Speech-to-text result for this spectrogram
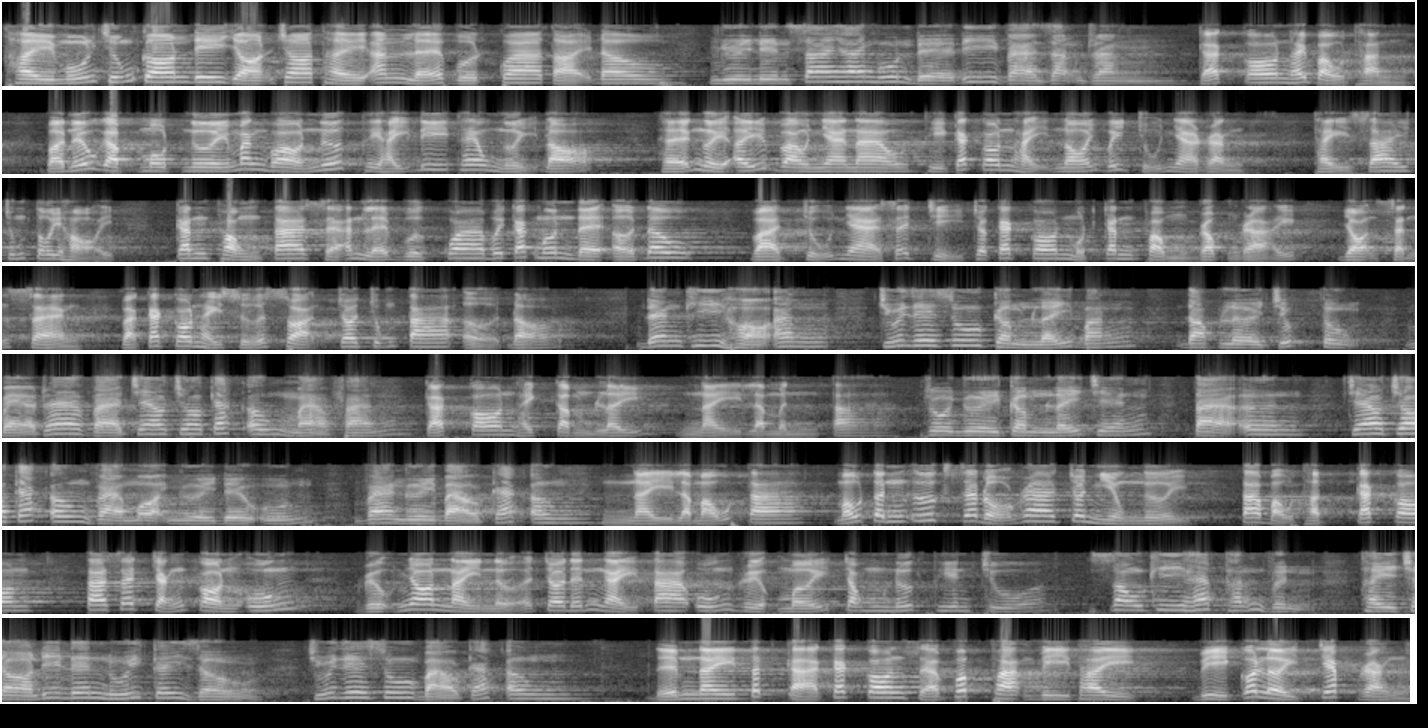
Thầy muốn chúng con đi dọn cho thầy ăn lễ vượt qua tại đâu? Người liền sai hai môn đệ đi và dặn rằng, Các con hãy vào thành, và nếu gặp một người mang vò nước thì hãy đi theo người đó. Hễ người ấy vào nhà nào thì các con hãy nói với chủ nhà rằng, Thầy sai chúng tôi hỏi, căn phòng ta sẽ ăn lễ vượt qua với các môn đệ ở đâu? Và chủ nhà sẽ chỉ cho các con một căn phòng rộng rãi, dọn sẵn sàng, và các con hãy sửa soạn cho chúng ta ở đó. Đang khi họ ăn, Chúa Giêsu cầm lấy bánh, đọc lời chúc tụng, bẻ ra và trao cho các ông mà phán. Các con hãy cầm lấy, này là mình ta. Rồi người cầm lấy chén, tạ ơn, trao cho các ông và mọi người đều uống. Và người bảo các ông, Này là máu ta, máu tân ước sẽ đổ ra cho nhiều người. Ta bảo thật các con, ta sẽ chẳng còn uống rượu nho này nữa cho đến ngày ta uống rượu mới trong nước Thiên Chúa. sau khi hát thánh vịnh, thầy trò đi lên núi cây dầu. Chúa Giêsu bảo các ông, Đêm nay tất cả các con sẽ vấp phạm vì Thầy, vì có lời chép rằng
